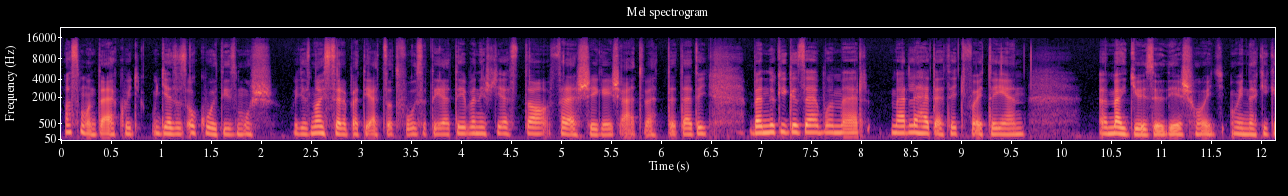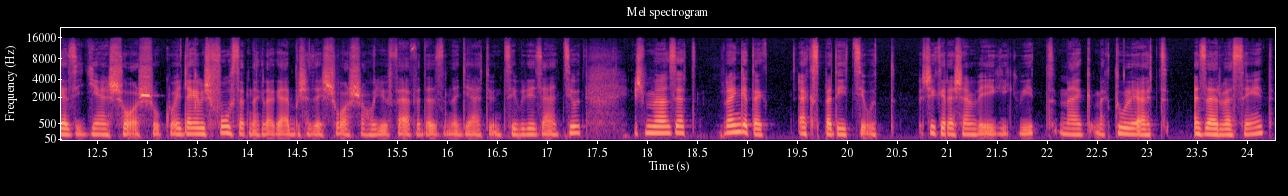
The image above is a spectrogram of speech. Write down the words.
azt mondták, hogy ugye ez az okkultizmus, hogy ez nagy szerepet játszott Fawcett életében, és hogy ezt a felesége is átvette. Tehát, hogy bennük igazából már, már lehetett egyfajta ilyen meggyőződés, hogy, hogy nekik ez így ilyen sorsuk, vagy legalábbis Fawcettnek legalábbis ez egy sorsa, hogy ő felfedezzen egy eltűnt civilizációt, és mivel azért rengeteg expedíciót sikeresen végigvitt, meg, meg túlélt ezer veszélyt,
